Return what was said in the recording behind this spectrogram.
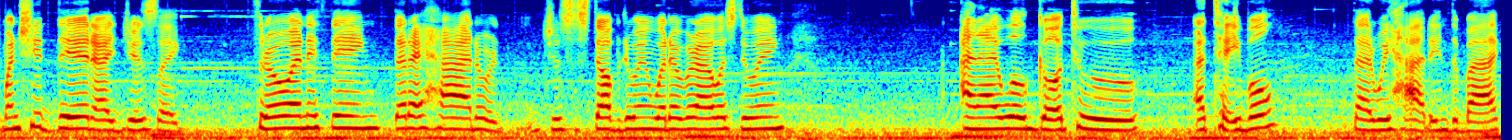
when she did, I just like throw anything that I had or just stop doing whatever I was doing. And I will go to a table that we had in the back.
